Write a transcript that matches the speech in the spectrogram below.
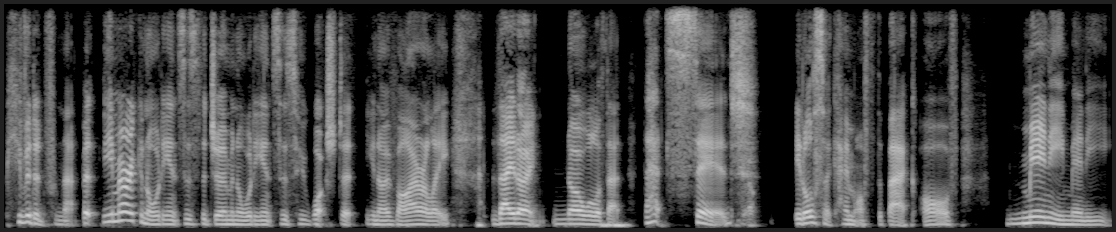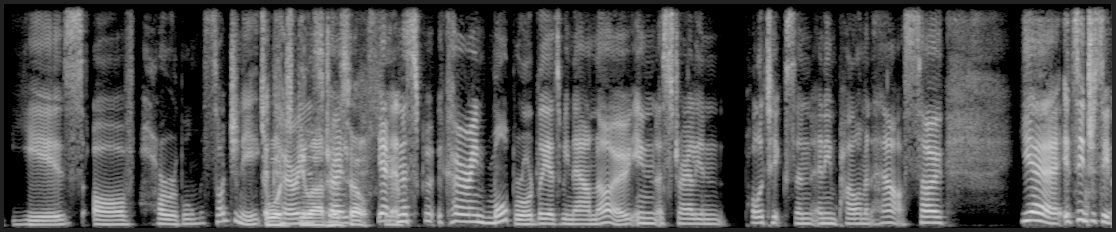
pivoted from that. But the American audiences, the German audiences who watched it, you know, virally, they don't know all of that. That said, it also came off the back of many, many years of horrible misogyny Towards occurring in Australia. herself, Yeah, yeah. and it's occurring more broadly, as we now know, in Australian politics and, and in Parliament House. So yeah, it's interesting.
